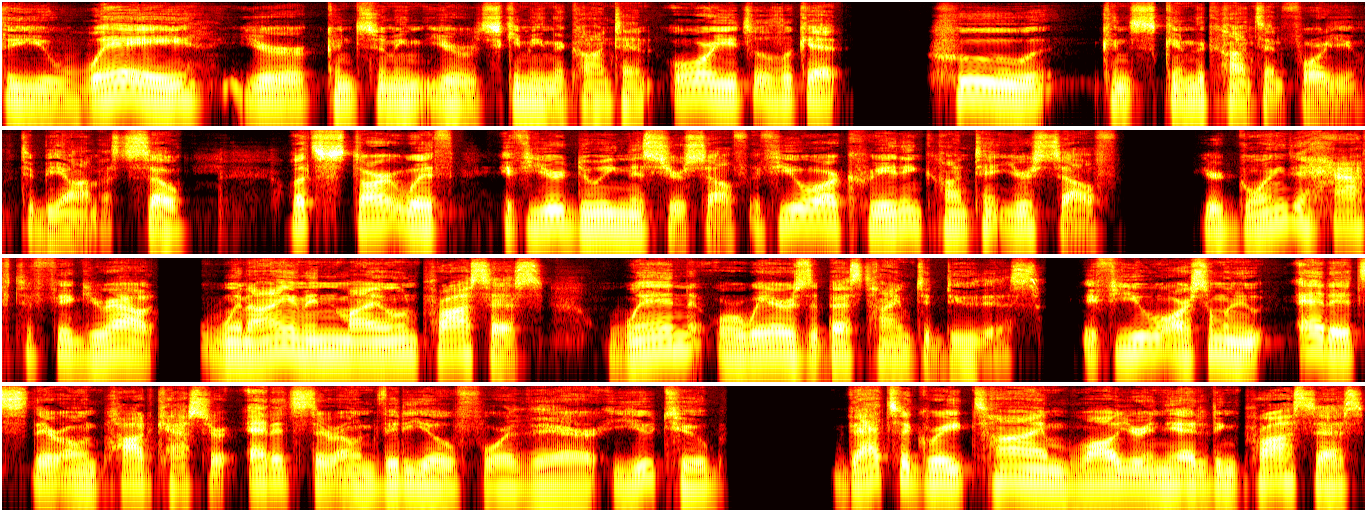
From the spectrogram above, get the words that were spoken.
the way you're consuming, you're skimming the content, or you to look at who can skim the content for you, to be honest. So let's start with if you're doing this yourself, if you are creating content yourself, you're going to have to figure out when I am in my own process, when or where is the best time to do this? If you are someone who edits their own podcast or edits their own video for their YouTube, that's a great time while you're in the editing process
